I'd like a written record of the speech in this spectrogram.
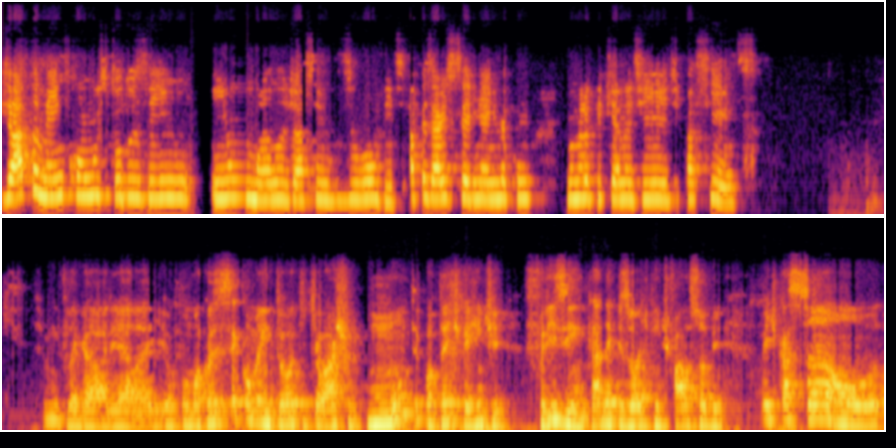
já também com estudos em, em humanos já sendo desenvolvidos, apesar de serem ainda com número pequeno de, de pacientes. Muito legal, Ariela. E uma coisa que você comentou aqui que eu acho muito importante que a gente frise em cada episódio que a gente fala sobre medicação,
